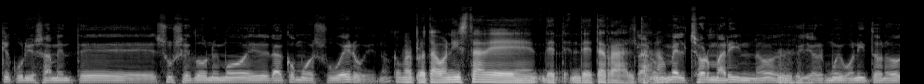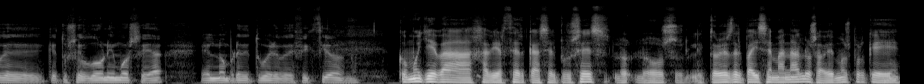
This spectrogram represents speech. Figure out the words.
que curiosamente su seudónimo era como su héroe, ¿no? Como el protagonista de, de, Terra Alta, ¿no? Melchor Marín, ¿no? Es muy bonito, ¿no? Que, que tu seudónimo sea el nombre de tu héroe de ficción. ¿Cómo lleva Javier Cercas el procés? Lo- Los lectores del País Semanal lo sabemos porque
